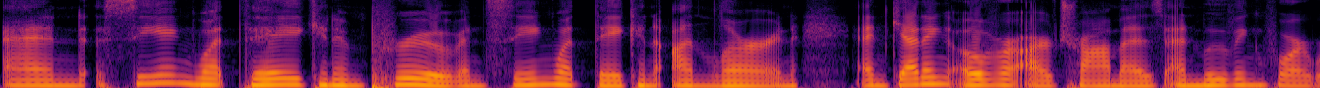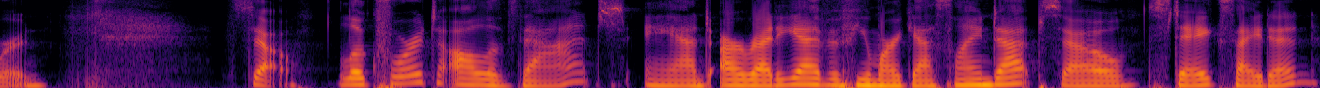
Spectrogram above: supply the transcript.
and seeing what they can improve and seeing what they can unlearn and getting over our traumas and moving forward. So look forward to all of that. And already I have a few more guests lined up, so stay excited.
